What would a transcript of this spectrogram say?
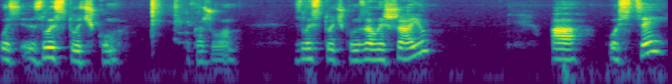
ось з листочком, покажу вам, з листочком залишаю, а ось цей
